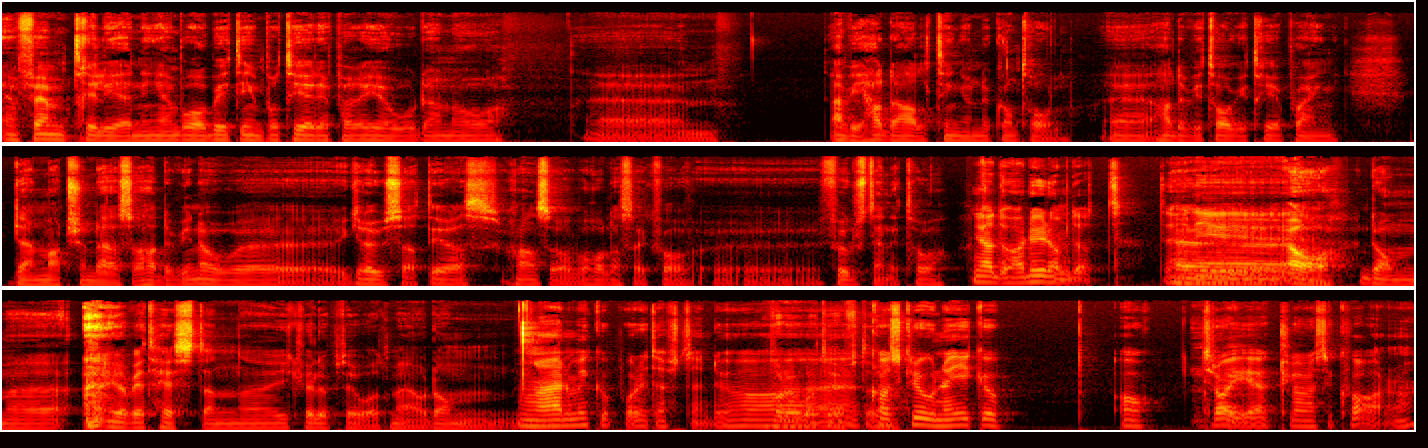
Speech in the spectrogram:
en 5-3-ledning en bra bit in på tredje perioden och eh, ja, vi hade allting under kontroll. Eh, hade vi tagit tre poäng den matchen där så hade vi nog eh, grusat deras chanser av att hålla sig kvar eh, fullständigt tror jag. Ja, då hade ju de dött. Det hade ju... Eh, ja, de, eh, jag vet hästen eh, gick väl upp det året med och de... Nej, de gick upp året efter. Det var... Var det året efter? Karlskrona gick upp och Troja klarade sig kvar, va?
